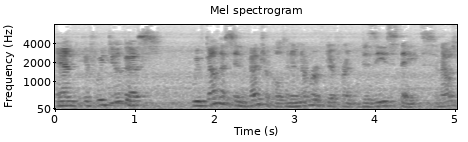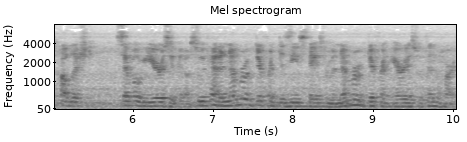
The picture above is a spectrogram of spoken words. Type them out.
And if we do this, we've done this in ventricles in a number of different disease states, and that was published several years ago. So we've had a number of different disease states from a number of different areas within the heart.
